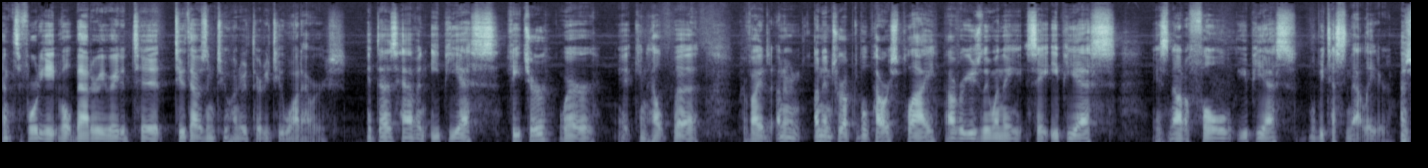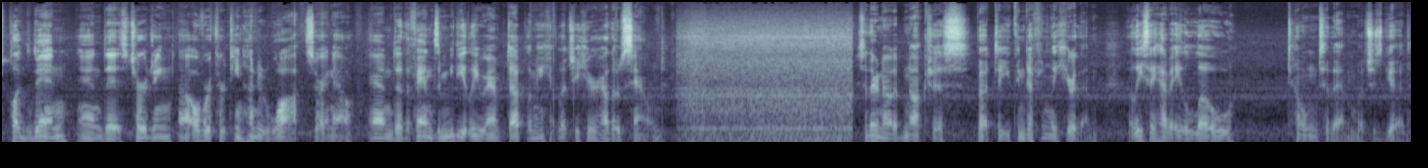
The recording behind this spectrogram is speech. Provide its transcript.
and it's a 48 volt battery rated to 2,232 watt hours. It does have an EPS feature where it can help uh, provide un uninterruptible power supply. However, usually when they say EPS is not a full UPS, we'll be testing that later. I just plugged it in and it's charging uh, over 1300 watts right now. And uh, the fan's immediately ramped up. Let me let you hear how those sound. So they're not obnoxious, but uh, you can definitely hear them. At least they have a low tone to them, which is good.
